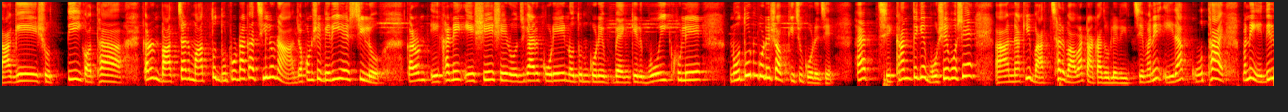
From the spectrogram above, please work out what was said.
লাগে সত্যি কথা। কারণ বাচ্চার মার তো দুটো টাকা ছিল না যখন সে বেরিয়ে এসছিল। কারণ এখানে এসে সে রোজগার করে, নতুন করে ব্যাংকের বই খুলে, নতুন করে সব কিছু করেছে। হ্যাঁ সেখান থেকে বসে বসে নাকি বাচ্চার বাবা টাকা তুলে নিচ্ছে? মানে এরা কোথায়? মানে এদের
